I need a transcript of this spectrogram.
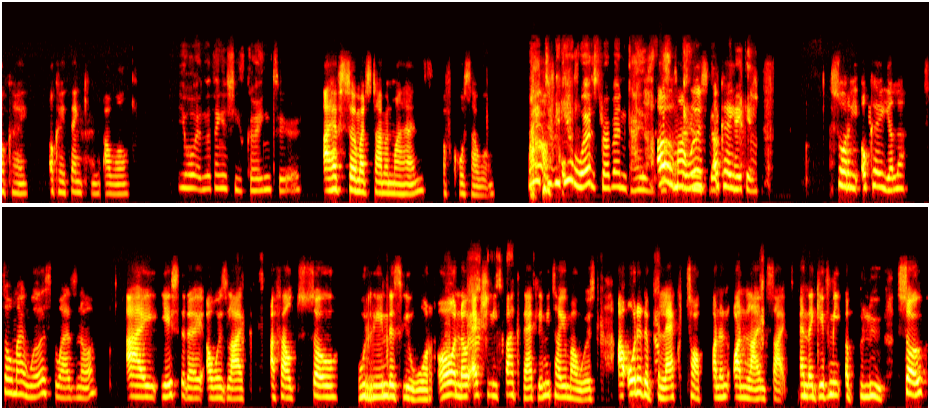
Okay. Okay, thank you. I will. Yo, and the thing is she's going to I have so much time on my hands. Of course I will. Wait, did we do your worst, Robin? Guys. Oh, my worst. Okay. Sorry. Okay, Yella. So my worst was no. I yesterday I was like I felt so horrendously wore. Oh no, actually fuck that. Let me tell you my worst. I ordered a black top on an online site and they give me a blue. So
